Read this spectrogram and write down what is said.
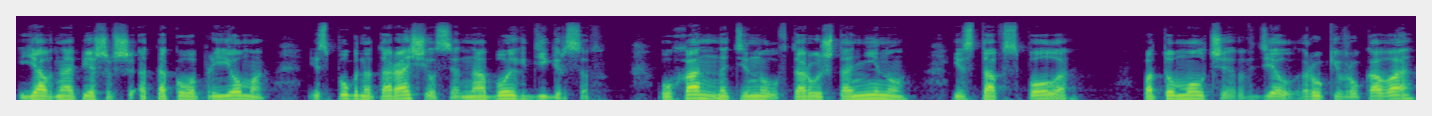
явно опешивший от такого приема, испуганно таращился на обоих диггерсов. Ухан натянул вторую штанину и, встав с пола, Потом молча вдел руки в рукава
